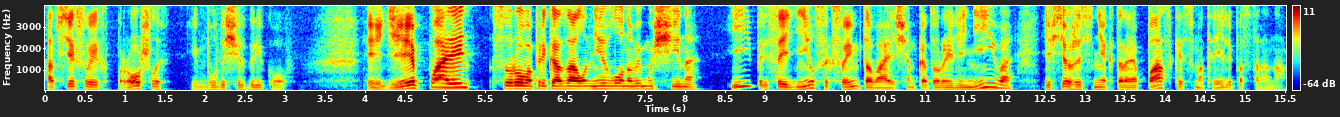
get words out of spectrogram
от всех своих прошлых и будущих грехов. «Иди, парень!» — сурово приказал нейлоновый мужчина и присоединился к своим товарищам, которые лениво и все же с некоторой опаской смотрели по сторонам.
